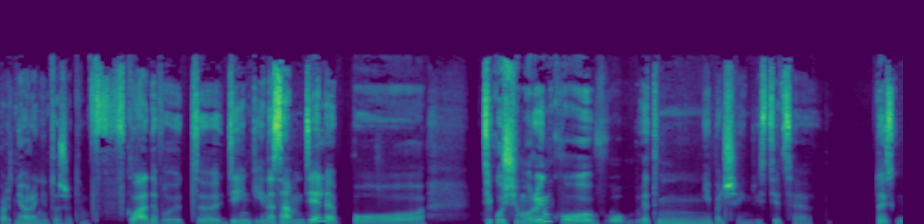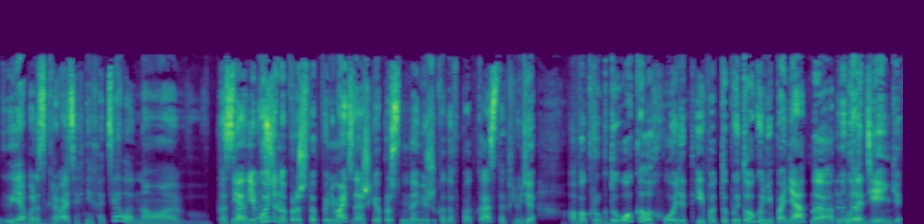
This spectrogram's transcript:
партнер, они тоже там вкладывают э, деньги. И на самом деле по текущему рынку это небольшие инвестиции. То есть я бы раскрывать их не хотела, но... Нет, не будем, но просто чтобы понимать, знаешь, я просто ненавижу, когда в подкастах люди а, вокруг да около ходят, и по, по итогу непонятно, откуда ну, да, деньги.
